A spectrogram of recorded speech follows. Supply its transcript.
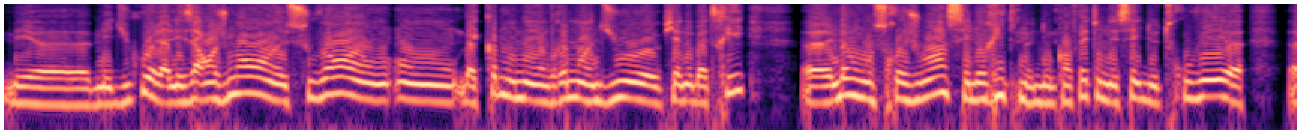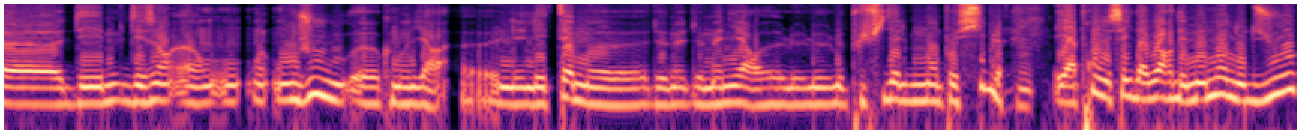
mais, euh, mais du coup, voilà, les arrangements, euh, souvent, on, bah, comme on est vraiment un duo euh, piano-batterie, là où on se rejoint, c'est le rythme. Donc en fait, on essaye de trouver des, des on, on, joue, comment dire, les, thèmes de, de manière le, le, plus fidèlement possible. Mmh. Et après, on essaye d'avoir des moments de duo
